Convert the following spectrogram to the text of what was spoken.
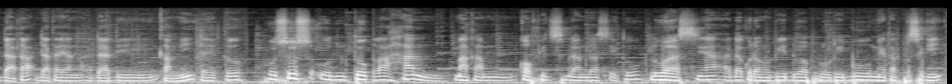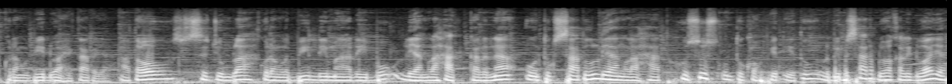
data, data yang ada di kami yaitu khusus untuk lahan makam COVID-19 itu luasnya ada kurang lebih 20.000 meter persegi, kurang lebih 2 hektar ya. Atau sejumlah kurang lebih 5.000 liang lahat. Karena untuk satu liang lahat khusus untuk COVID itu lebih besar dua kali dua ya.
